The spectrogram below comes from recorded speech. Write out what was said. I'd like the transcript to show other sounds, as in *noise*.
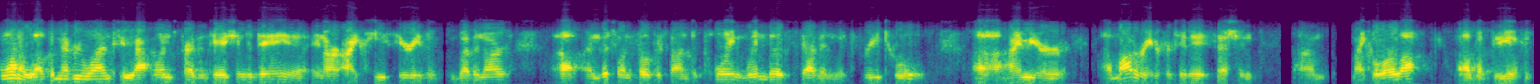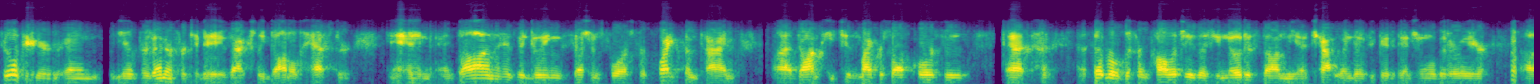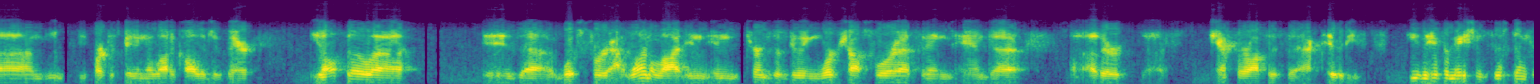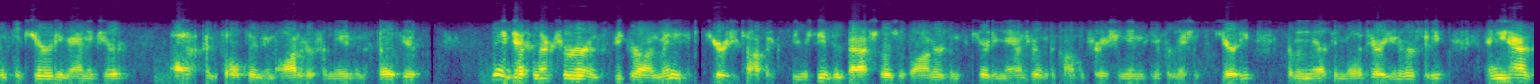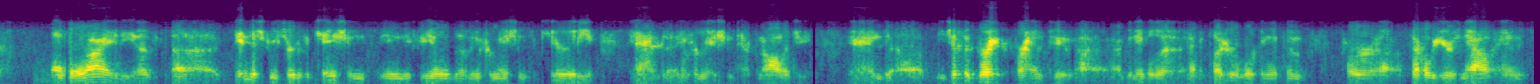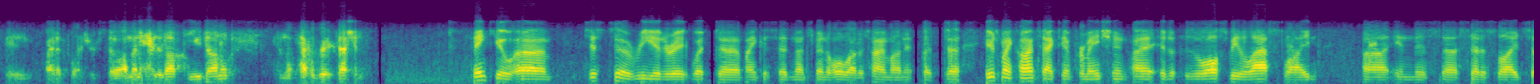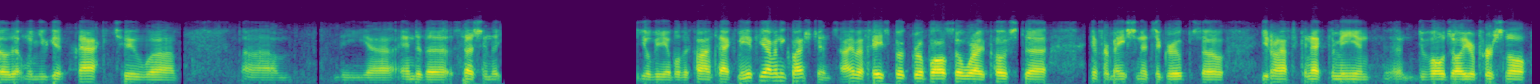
I want to welcome everyone to @ONE's presentation today uh, in our IT series of webinars. Uh, and this one focused on deploying Windows 7 with free tools. Uh, I'm your uh, moderator for today's session, um, Michael Orloff, uh, but the facilitator and your presenter for today is actually Donald Hester. And, and Don has been doing sessions for us for quite some time. Uh, Don teaches Microsoft courses at uh, several different colleges, as you noticed on the uh, chat window if you paid attention a little bit earlier. Um, he, he participated in a lot of colleges there. He also uh, is uh, works for At @ONE a lot in, in terms of doing workshops for us and, and uh, other uh, Chancellor Office activities. He's an information systems and security manager, consultant and auditor for Maze and Associates. He's a guest lecturer and speaker on many security topics. He received his bachelor's with honors in security management with a concentration in information security from American Military University. And he has a variety of uh, industry certifications in the field of information security and uh, information technology. And uh, he's just a great friend too. Uh, I've been able to have the pleasure of working with him for uh, several years now, and it's been quite a pleasure. So I'm going to hand it off to you, Donald, and let's have a great session. Thank you. Uh, just to reiterate what uh, Micah said, not spend a whole lot of time on it, but uh, here's my contact information. I, it, it, will also be the last slide uh, in this uh, set of slides so that when you get back to uh, um, the end of the session that you'll be able to contact me if you have any questions. I have a Facebook group also where I post information. It's a group, so you don't have to connect to me and, and divulge all your personal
